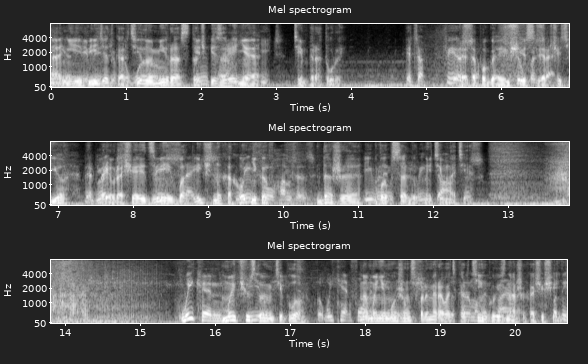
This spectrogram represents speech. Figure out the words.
Они видят картину мира с точки зрения температуры. Это пугающее сверхчутье превращает змей в отличных охотников даже в абсолютной темноте. Мы чувствуем тепло, но мы не можем сформировать картинку из наших ощущений.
